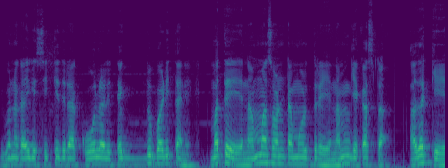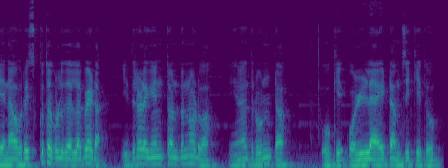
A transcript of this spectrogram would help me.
ಇವನ ಕೈಗೆ ಸಿಕ್ಕಿದ್ರೆ ಆ ಕೋಲಲ್ಲಿ ತೆಗೆದು ಬಡಿತಾನೆ. ಮತ್ತೆ ನಮ್ಮ ಸೊಂಟ ಮುರಿದ್ರೆ ನಮಗೆ ಕಷ್ಟ. ಅದಕ್ಕೆ ನಾವು ರಿಸ್ಕ್ ತಗೊಳ್ಳೋದೆಲ್ಲ ಬೇಡ. ಇದರೊಳಗೆ ಎಂತ ಉಂಟು ನೋಡುವ? ಏನಾದರೂ ಉಂಟಾ? ಓಕೆ, ಒಳ್ಳೆ ಐಟಮ್ ಸಿಕ್ಕಿತು.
